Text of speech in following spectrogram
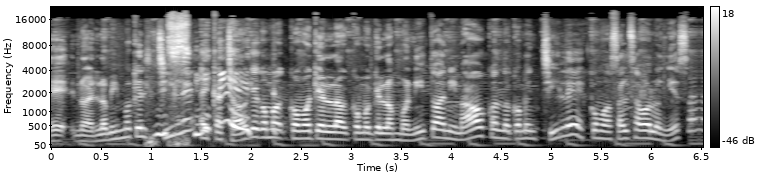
Eh, ¿No es lo mismo que el chile? Sí. ¿Hay cachado que como, como, que lo- como que los monitos animados cuando comen chile es como salsa boloñesa?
